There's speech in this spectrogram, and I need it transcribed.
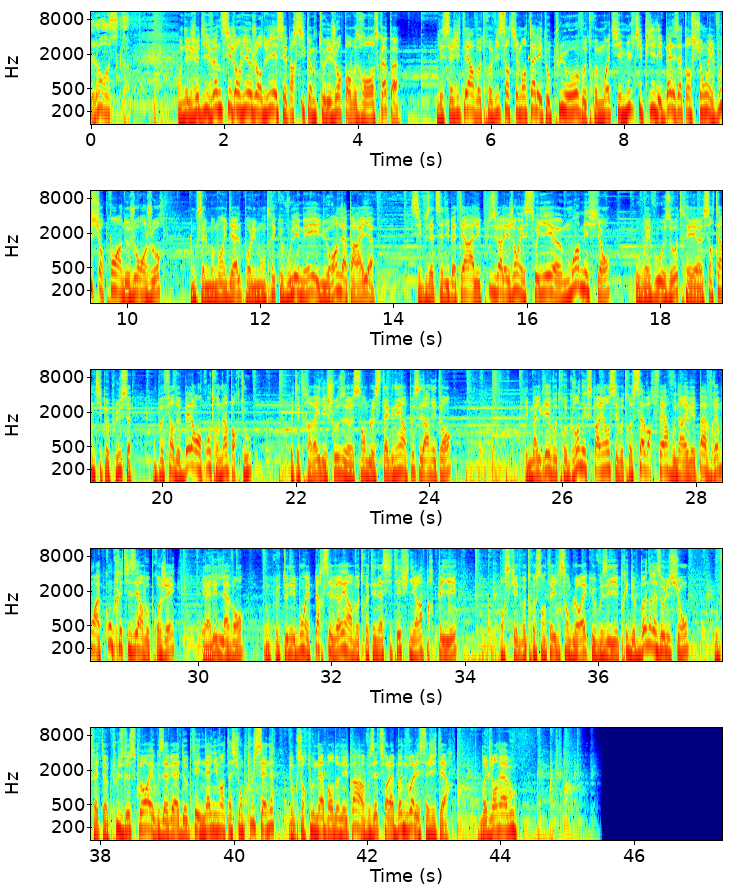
L'horoscope. On est le jeudi 26 janvier aujourd'hui et c'est parti comme tous les jours pour votre horoscope. Les Sagittaires, votre vie sentimentale est au plus haut, votre moitié multiplie les belles attentions et vous surprend hein, de jour en jour. Donc c'est le moment idéal pour lui montrer que vous l'aimez et lui rendre l'appareil. Si vous êtes célibataire, allez plus vers les gens et soyez euh, moins méfiant. Ouvrez-vous aux autres et euh, sortez un petit peu plus. On peut faire de belles rencontres n'importe où. Côté travail, les choses euh, semblent stagner un peu ces derniers temps. Et malgré votre grande expérience et votre savoir-faire, vous n'arrivez pas vraiment à concrétiser vos projets et à aller de l'avant. Donc euh, tenez bon et persévérez, hein, votre ténacité finira par payer. Pour ce qui est de votre santé, il semblerait que vous ayez pris de bonnes résolutions. Vous faites euh, plus de sport et vous avez adopté une alimentation plus saine. Donc surtout n'abandonnez pas, hein, vous êtes sur la bonne voie les Sagittaires. Bonne journée à vous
